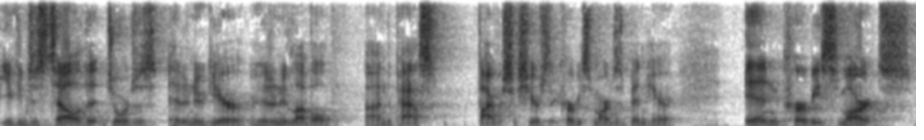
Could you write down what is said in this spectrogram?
you can just tell that Georgia's hit a new gear, hit a new level uh, in the past five or six years that Kirby Smart has been here. In Kirby Smart's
